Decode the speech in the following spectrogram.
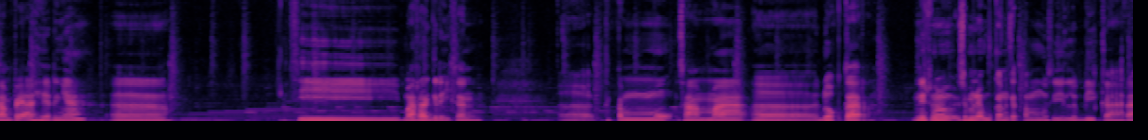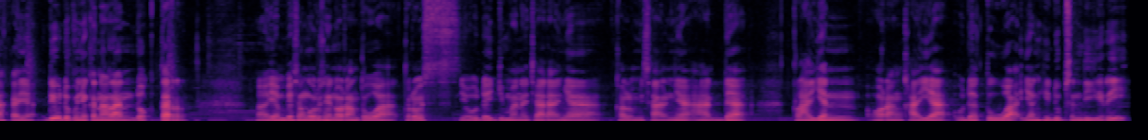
sampai akhirnya uh, si Marla Grayson uh, ketemu sama uh, dokter. Ini sebenarnya bukan ketemu sih, lebih ke arah kayak dia udah punya kenalan dokter uh, yang biasa ngurusin orang tua. Terus ya udah gimana caranya kalau misalnya ada klien orang kaya udah tua yang hidup sendiri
